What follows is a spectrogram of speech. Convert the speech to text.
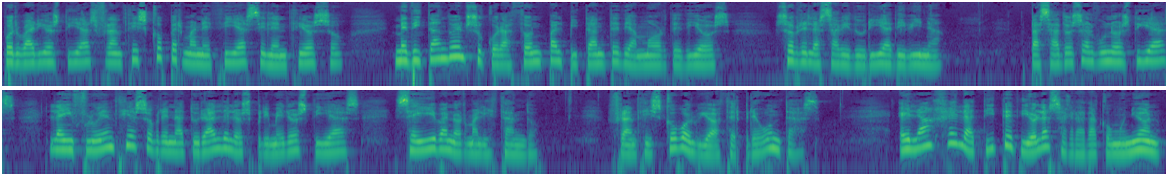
Por varios días Francisco permanecía silencioso, meditando en su corazón palpitante de amor de Dios sobre la sabiduría divina. Pasados algunos días, la influencia sobrenatural de los primeros días se iba normalizando. Francisco volvió a hacer preguntas. El ángel a ti te dio la Sagrada Comunión,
